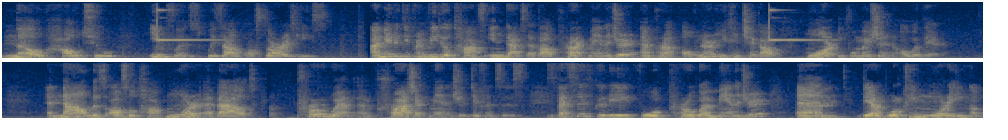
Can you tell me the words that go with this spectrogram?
know how to influence without authorities. I made a different video talks in depth about product manager and product owner. You can check out more information over there. And now let's also talk more about program and project manager differences. Specifically for program manager and they are working more in a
